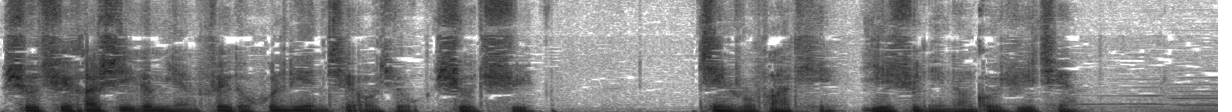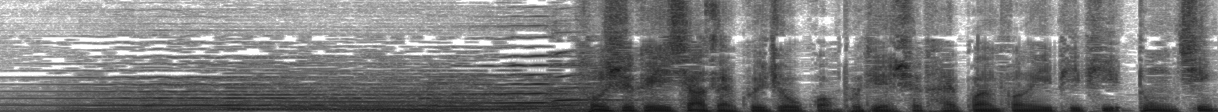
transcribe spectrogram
社区，还是一个免费的婚恋交友社区。进入发帖，也许你能够遇见。同时可以下载贵州广播电视台官方 APP“ 动静”，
